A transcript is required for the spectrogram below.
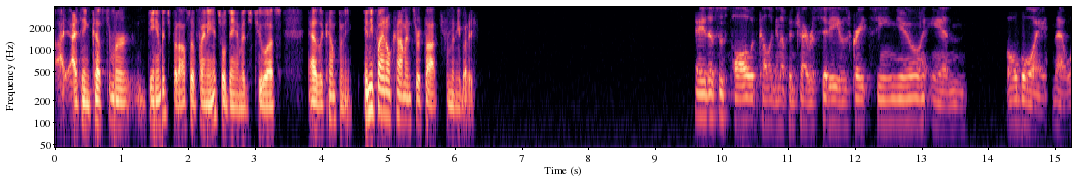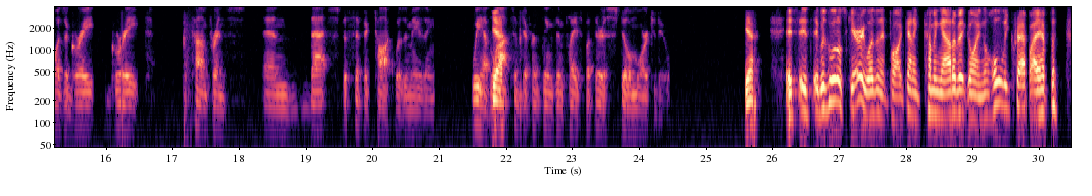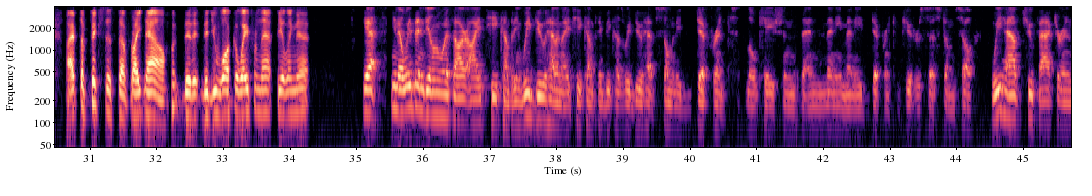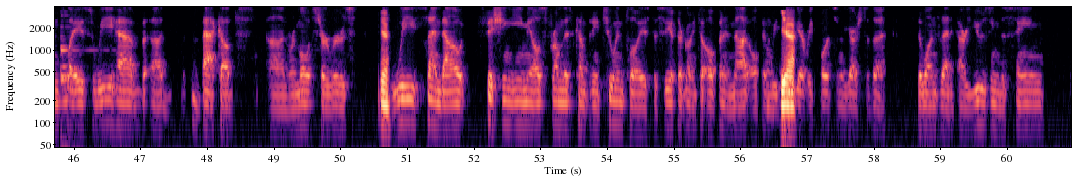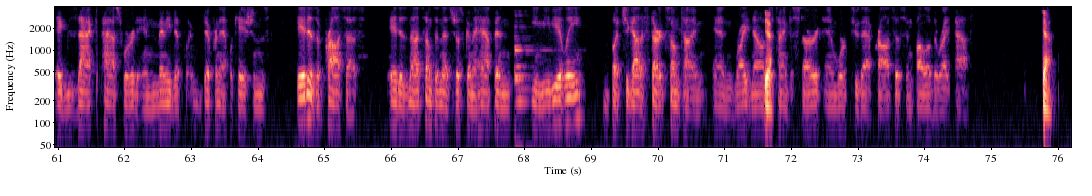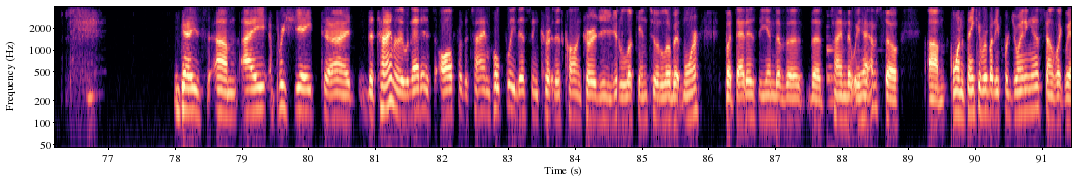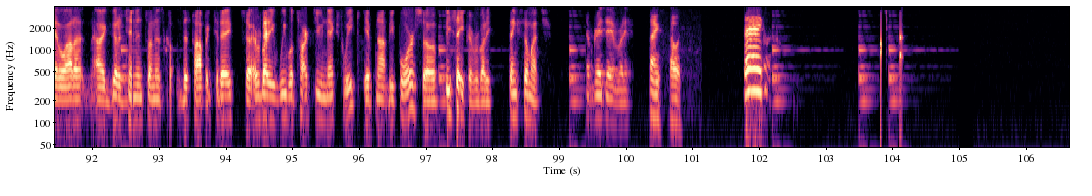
I, I think customer damage, but also financial damage to us as a company. Any final comments or thoughts from anybody? Hey, this is Paul with Culligan up in Traverse City. It was great seeing you, and oh boy, that was a great, great conference, and that specific talk was amazing. We have yeah. lots of different things in place, but there is still more to do. Yeah, it, it it was a little scary, wasn't it, Paul? Kind of coming out of it, going, "Holy crap! I have to I have to fix this stuff right now." Did it? Did you walk away from that feeling that? Yeah, you know, we've been dealing with our IT company. We do have an IT company because we do have so many different locations and many, many different computer systems. So we have two-factor in place. We have uh, backups on remote servers. Yeah. We send out phishing emails from this company to employees to see if they're going to open and not open. We yeah. do get reports in regards to the the ones that are using the same exact password in many different different applications. It is a process. It is not something that's just going to happen immediately, but you got to start sometime. And right now yeah. is the time to start and work through that process and follow the right path. Yeah. Guys um, i appreciate uh, the time. That is all for the time. Hopefully this encur- this call encourages you to look into it a little bit more but that is the end of the the time that we have. So um, i want to thank everybody for joining us. Sounds like we had a lot of uh, good attendance on this this topic today. So everybody we will talk to you next week if not before. So be safe everybody. Thanks so much have a great day, everybody. Thanks, Kelly. Thanks.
